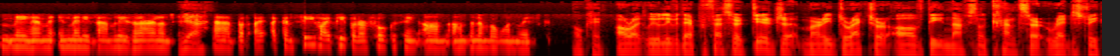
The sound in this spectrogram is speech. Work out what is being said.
mayhem in many families in Ireland. Yeah. Uh, but I, I, can see why people are focusing on on the number one risk. Okay, all right. We will leave it there, Professor Deirdre Murray, director of the National Cancer Registry.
